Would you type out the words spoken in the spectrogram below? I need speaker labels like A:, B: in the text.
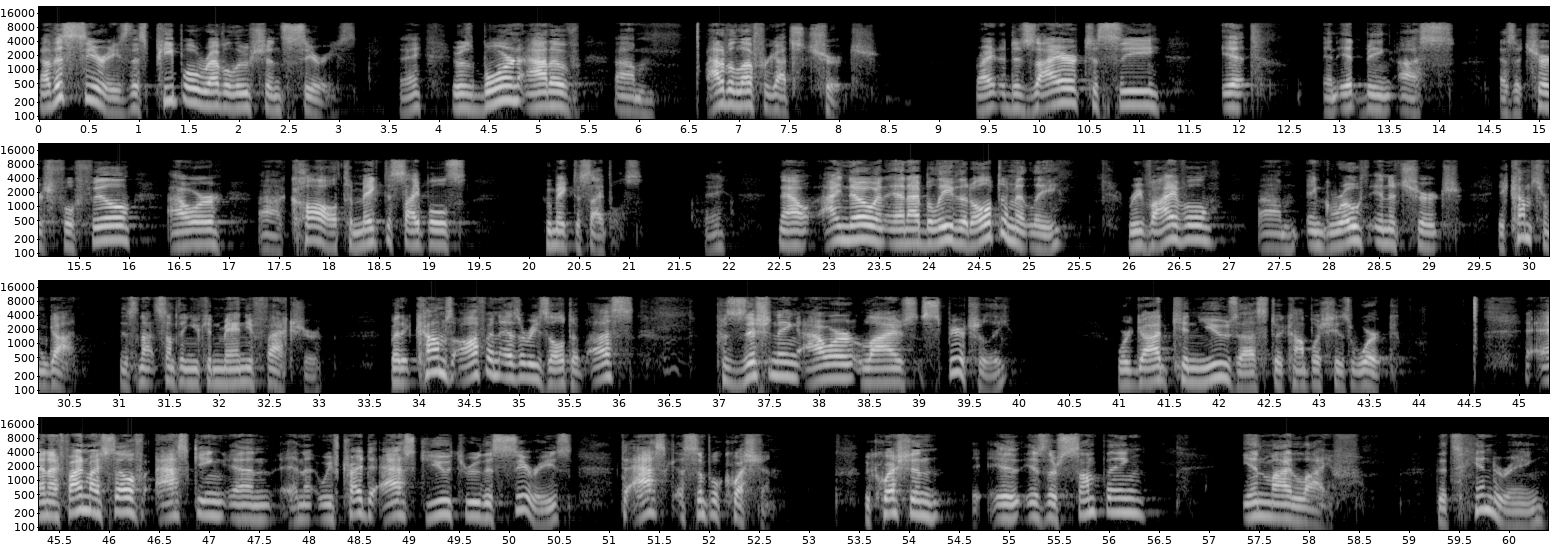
A: Now, this series, this People Revolution series, okay, it was born out of, um, out of a love for God's church, right? A desire to see it and it being us as a church fulfill our uh, call to make disciples who make disciples. Okay? Now, I know and, and I believe that ultimately, revival um, and growth in a church, it comes from God. It's not something you can manufacture, but it comes often as a result of us positioning our lives spiritually where God can use us to accomplish his work. And I find myself asking, and, and we've tried to ask you through this series, to ask a simple question. The question is Is there something in my life that's hindering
